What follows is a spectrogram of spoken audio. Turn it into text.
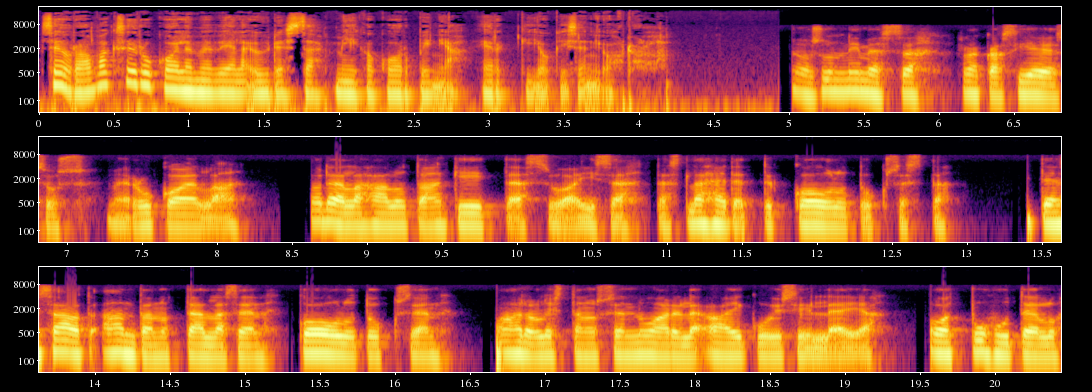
Seuraavaksi rukoilemme vielä yhdessä Miika Korpin ja Erkki Jokisen johdolla. No sun nimessä, rakas Jeesus, me rukoillaan. Todella halutaan kiittää sua, Isä, tästä lähetetty koulutuksesta. Miten sä oot antanut tällaisen koulutuksen, mahdollistanut sen nuorille aikuisille ja oot puhutellut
